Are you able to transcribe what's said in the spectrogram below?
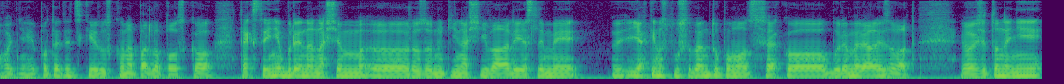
hodně hypoteticky Rusko napadlo Polsko, tak stejně bude na našem uh, rozhodnutí naší vlády, jestli my jakým způsobem tu pomoc jako budeme realizovat. Jo, že to není,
